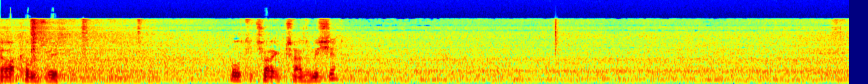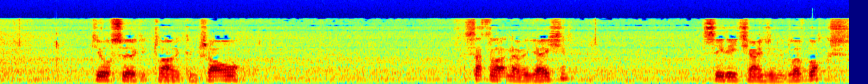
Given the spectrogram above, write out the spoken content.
Car comes with Multitronic transmission. Dual circuit climate control. Satellite navigation. CD change in the glove box.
